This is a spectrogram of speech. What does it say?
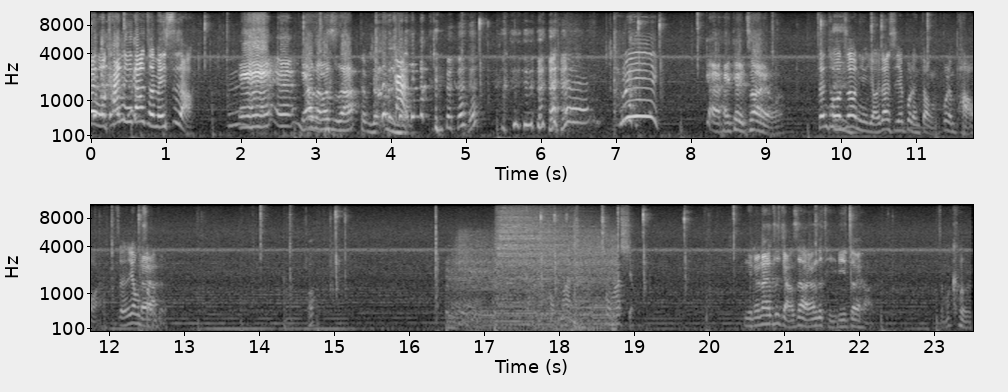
哎，我砍你一刀怎么没事啊？哎哎，你要怎么死啊？它比较硬。干！干还可以踹哦，挣脱之后，你有一段时间不能动，不能跑啊，只能用走的。好慢，啊冲他小，你的那只角色好像是体力最好的，怎么可能？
